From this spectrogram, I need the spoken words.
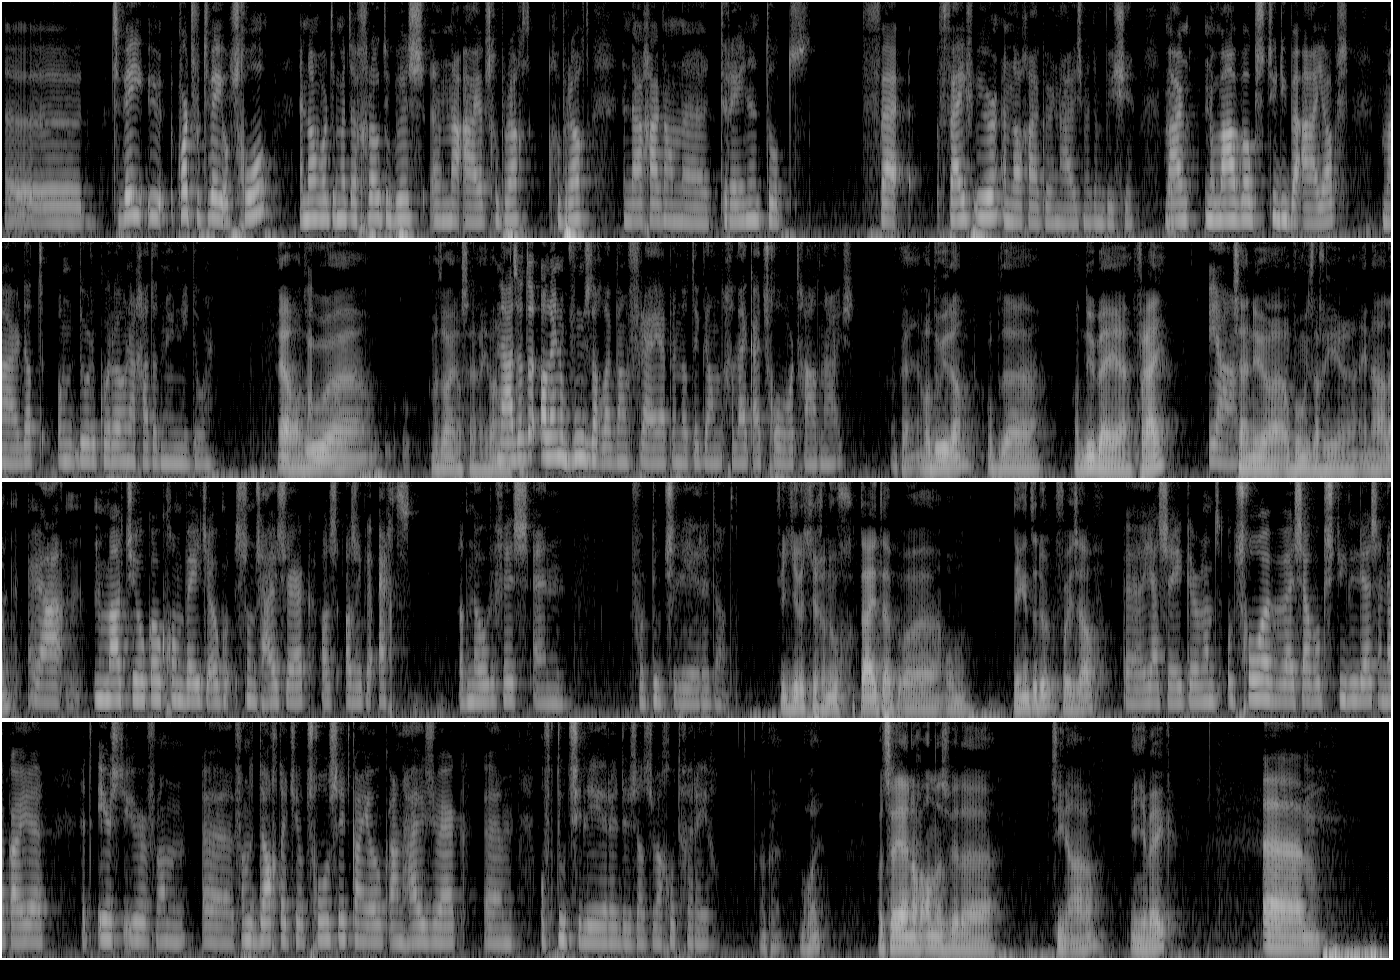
eh, twee uur, kwart voor twee op school. En dan word ik met een grote bus eh, naar Ajax gebracht, gebracht. En daar ga ik dan trainen tot vij- vijf uur. En dan ga ik weer naar huis met een busje. Maar normaal hebben we ook studie bij Ajax. Maar dat, om, door de corona gaat dat nu niet door. Ja, want hoe... eh, wat wil je nog zeggen? Je nog nou, dat alleen op woensdag dat ik dan vrij heb en dat ik dan gelijk uit school word gehaald naar huis. Oké, en wat doe je dan? Op de... Want nu ben je vrij. Ja, We zijn nu eh, op woensdag hier eh, in Haarlem. ja normaal chill ik ook gewoon een beetje, ook soms huiswerk als, als ik echt wat nodig is. En voor toetsen leren dat. Vind je dat je genoeg tijd hebt eh, om dingen te doen voor jezelf? Eh Jazeker, want op school hebben wij zelf ook studieles en daar kan je het eerste uur van, eh, van de dag dat je op school zit, kan je ook aan huiswerk ehm, of toetsen leren. Dus dat is wel goed geregeld. Oké, mooi. Wat zou jij nog anders willen zien, Aram, in je week? Ehm,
